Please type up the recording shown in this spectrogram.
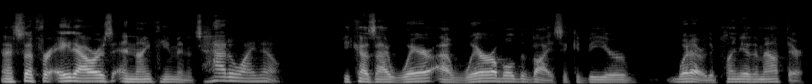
And I slept for eight hours and 19 minutes. How do I know? Because I wear a wearable device. It could be your whatever, there are plenty of them out there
